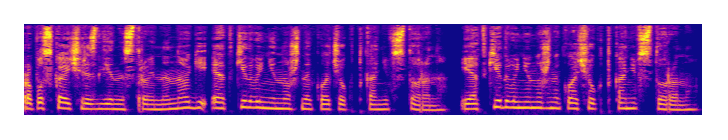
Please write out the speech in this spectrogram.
Пропускаю через длинные стройные ноги и откидываю ненужный клочок ткани в сторону. И откидываю ненужный клочок ткани в сторону.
